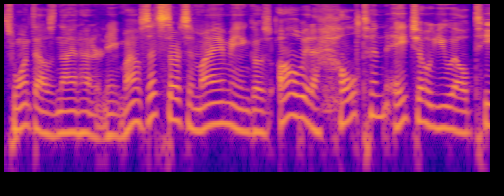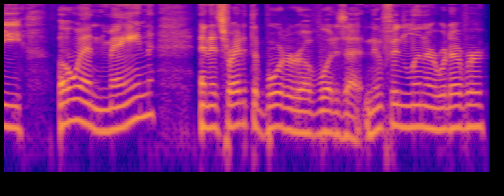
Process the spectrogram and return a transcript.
It's 1,908 miles. That starts in Miami and goes all the way to Houlton, H O U L T O N, Maine. And it's right at the border of what is that, Newfoundland or whatever.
